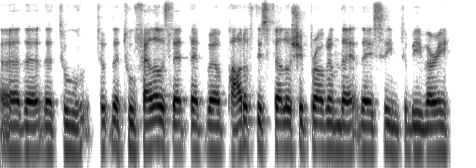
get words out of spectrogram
uh, the the two, two, the two fellows that that were part of this fellowship program they, they seem to be very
